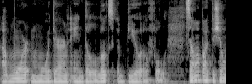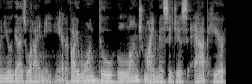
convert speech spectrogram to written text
uh, more modern and the looks beautiful. So I'm about to showing you guys what I mean here. If I want to launch my messages app here,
